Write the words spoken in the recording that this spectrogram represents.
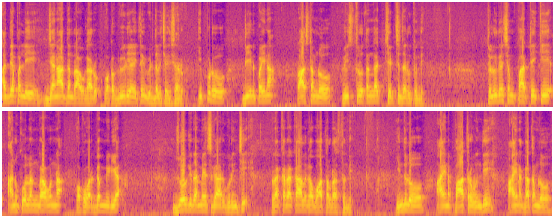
అద్దెపల్లి జనార్దన్ రావు గారు ఒక వీడియో అయితే విడుదల చేశారు. ఇప్పుడు దీనిపైన రాష్ట్రంలో విస్తృతంగా చర్చ జరుగుతుంది. తెలుగుదేశం పార్టీకి అనుకూలంగా ఉన్న ఒక వర్గం మీడియా జోగి రమేష్ గారి గురించి రకరకాలుగా వార్తలు రాస్తుంది. ఇందులో ఆయన పాత్ర ఉంది. ఆయన గతంలో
